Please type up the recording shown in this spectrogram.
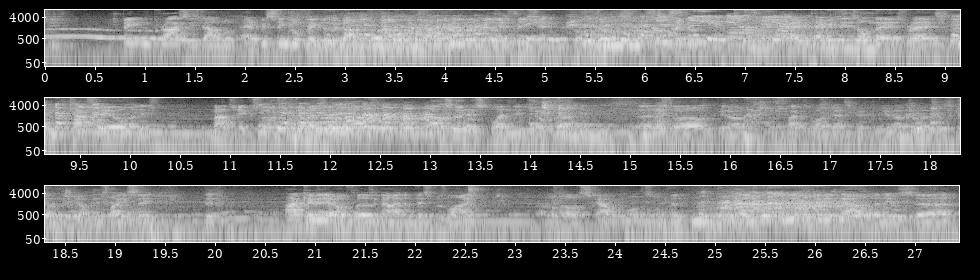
she's beaten prices down on every single thing that we've had as well, which I really, really appreciate. She's done such Just for you, just for you. Everything's on mates rates and cash deal and it's magic so she's done a- she's done an absolutely splendid job there. Uh, so, you know, thanks a lot Jessica, you've had a splendid job and it's like you see, the, I came in here on Thursday night and this was like, I don't know, a scout or something. and, and you look at it now and it's uh,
